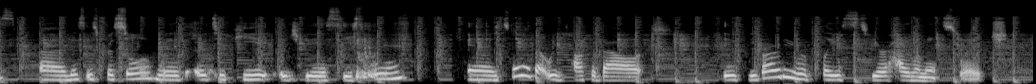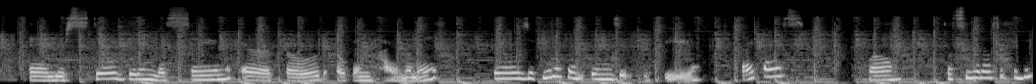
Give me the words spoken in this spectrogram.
guys, uh, this is Crystal with OTP HVAC School, and today I thought we'd talk about if you've already replaced your high limit switch and you're still getting the same error code, open high limit, there's a few different things it could be. Right guys? Well, let's see what else it could be.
